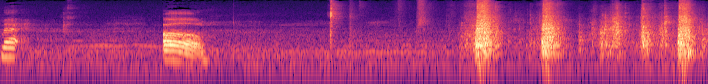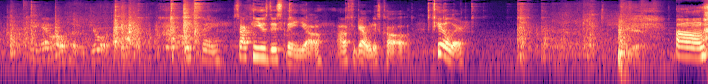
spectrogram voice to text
Matt? Um. You never open up a drawer. This thing. So I can use this thing, y'all. I forgot what it's called. Tiller. Um,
